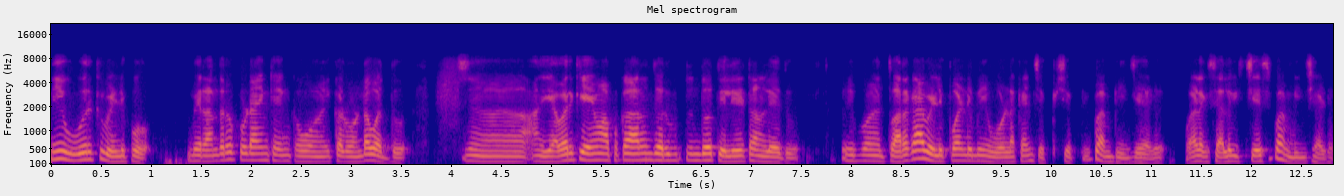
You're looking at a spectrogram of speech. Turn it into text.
నీ ఊరికి వెళ్ళిపో. మీరందరూ కూడా ఇంకా ఇంకా ఇక్కడ ఉండవద్దు. ఎవరికి ఏం అపకారం జరుగుతుందో తెలియటం లేదు. త్వరగా వెళ్ళిపోండి మీ ఊళ్ళకని చెప్పి చెప్పి పంపించాడు. వాళ్ళకి సెలవు ఇచ్చేసి పంపించాడు.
